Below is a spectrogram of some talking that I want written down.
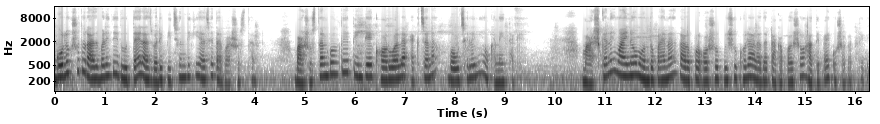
গোলক শুধু রাজবাড়িতেই দুধ দেয় রাজবাড়ির পিছন দিকেই আছে তার বাসস্থান। বাসস্থান বলতে তিনটে ঘরওয়ালা, একচালা, বউ ছেলে নিয়ে ওখানেই থাকে। মাসকালে মাইনেও মন্দ পায় না, তার উপর অসুখ বিসুখ হলে আলাদা টাকা পয়সাও হাতে পায় কোষাগার থেকে।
